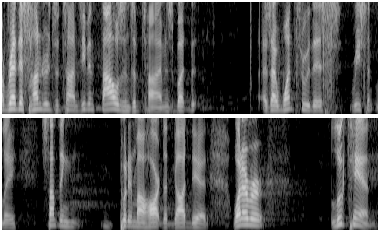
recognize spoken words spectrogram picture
I've read this hundreds of times, even thousands of times, but as I went through this recently, something put in my heart that God did. Whatever, Luke 10,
